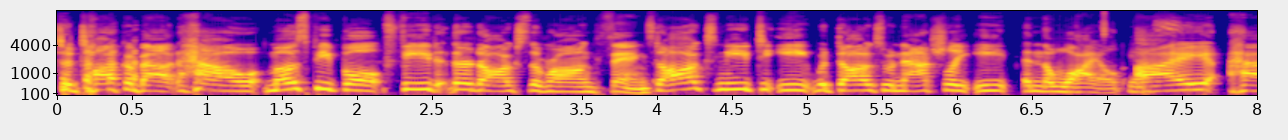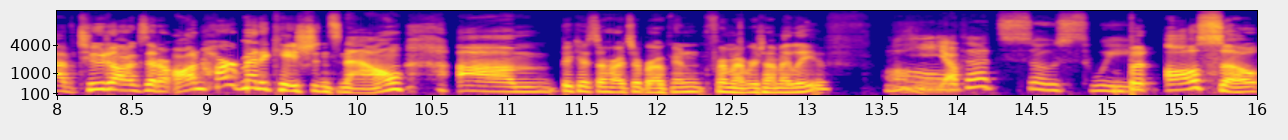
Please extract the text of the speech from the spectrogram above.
to talk about how most people feed their dogs the wrong things. Dogs need to eat what dogs would naturally eat in the wild. I have two dogs that are on heart medications now um, because their hearts are broken from every time I leave. Oh, that's so sweet. But also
